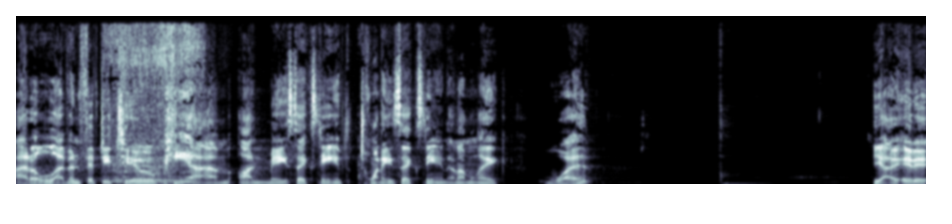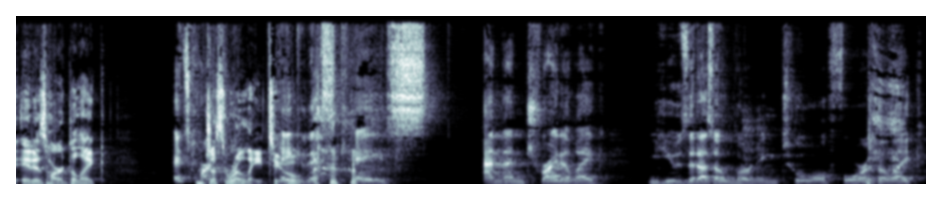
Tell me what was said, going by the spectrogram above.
at 11:52 p.m. on May 16th, 2016." And I'm like, "What?" Yeah, it it is hard to like It's hard Just to relate to. this case and then try to like use it as a learning tool for the like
